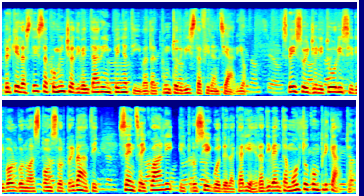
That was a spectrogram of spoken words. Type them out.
perché la stessa comincia a diventare impegnativa dal punto di vista finanziario. Spesso i genitori si rivolgono a sponsor privati, senza i quali il prosieguo della carriera diventa molto complicato.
